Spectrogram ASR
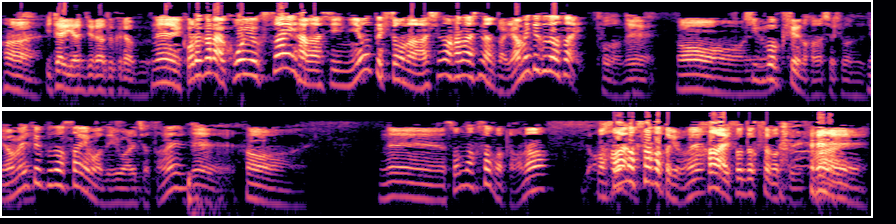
はオ。イタリアンジェラートクラブ。い。ねえ、これからはこういう臭い話、匂ってきそうな足の話なんかやめてください。そうだね。ああ。金木犀の話をします、やめてくださいまで言われちゃったね。ねえ。はい。ねえ、そんな臭かったかな？まはいあそんな臭かったけどね。はい、そんな臭かったです。はい。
